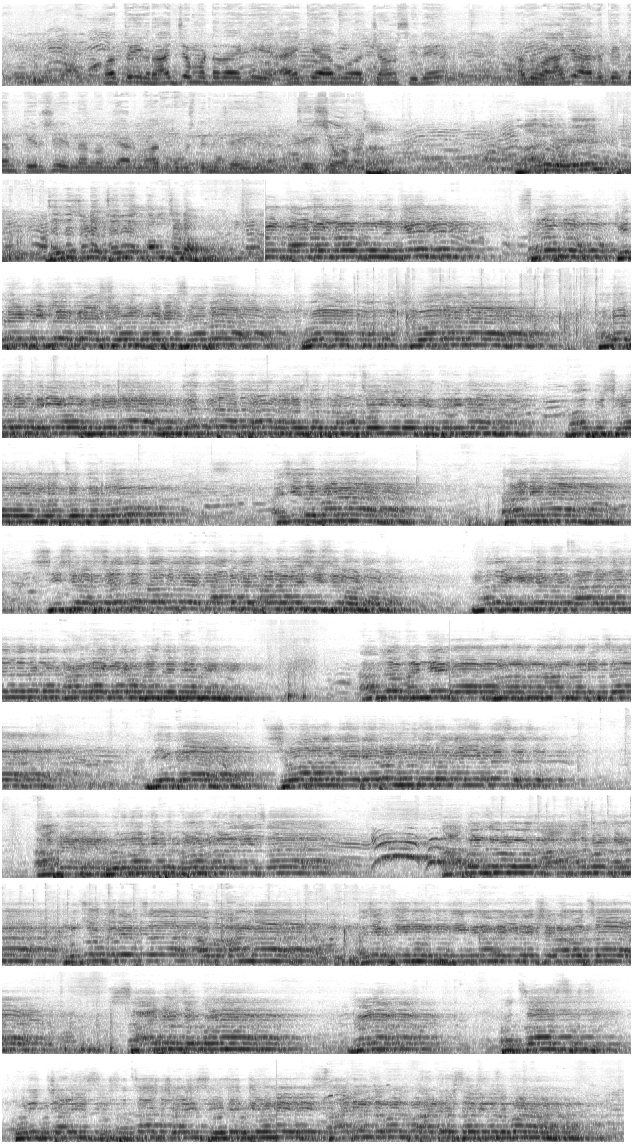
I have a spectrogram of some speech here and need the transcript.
ಮತ್ತು ಈಗ ರಾಜ್ಯ ಮಟ್ಟದಾಗಿ ಆಯ್ಕೆ ಆಗುವ ಚಾನ್ಸ್ ಇದೆ. ಅದು ಹಾಗೆ ಆಗುತ್ತೆ ಅಂತ ತೀರಿಸಿ ನಾನೊಂದು ಎರಡು ಮಾತು ಮುಗಿಸ್ತೀನಿ. ಜೈ ಹಿಂದ್ ಜೈ ಶಿವಲ ರಾಜು वर बाबू शिवालाल हरभरे करियावर घरेना उगत ठाण रजत आचो ये केतरीना बाबू शिवालाल वाचो करो अशी जबाना तांडेना शिशिर सच तालुके तालुके तांडा शिशिर रोड मला हिंडे चालत जाते का कांगरा गिरा बसते त्या आमचं म्हणजे कामगारीचं देख शिवाला काही रेरो नो काही एकच આપણે ગુરમાટી પર ઘણો કાળજી છે આ બંધણ मुसळ मुचो मुसळ करेचा अब आंगा अजक तीनों दीमिना में इलेक्शन आवचा साहेब जो कोणा? पचास कोणी चाळीस पचास चाळीस होते तीनों में साडी जो कोण? पाडर साडी कोण?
